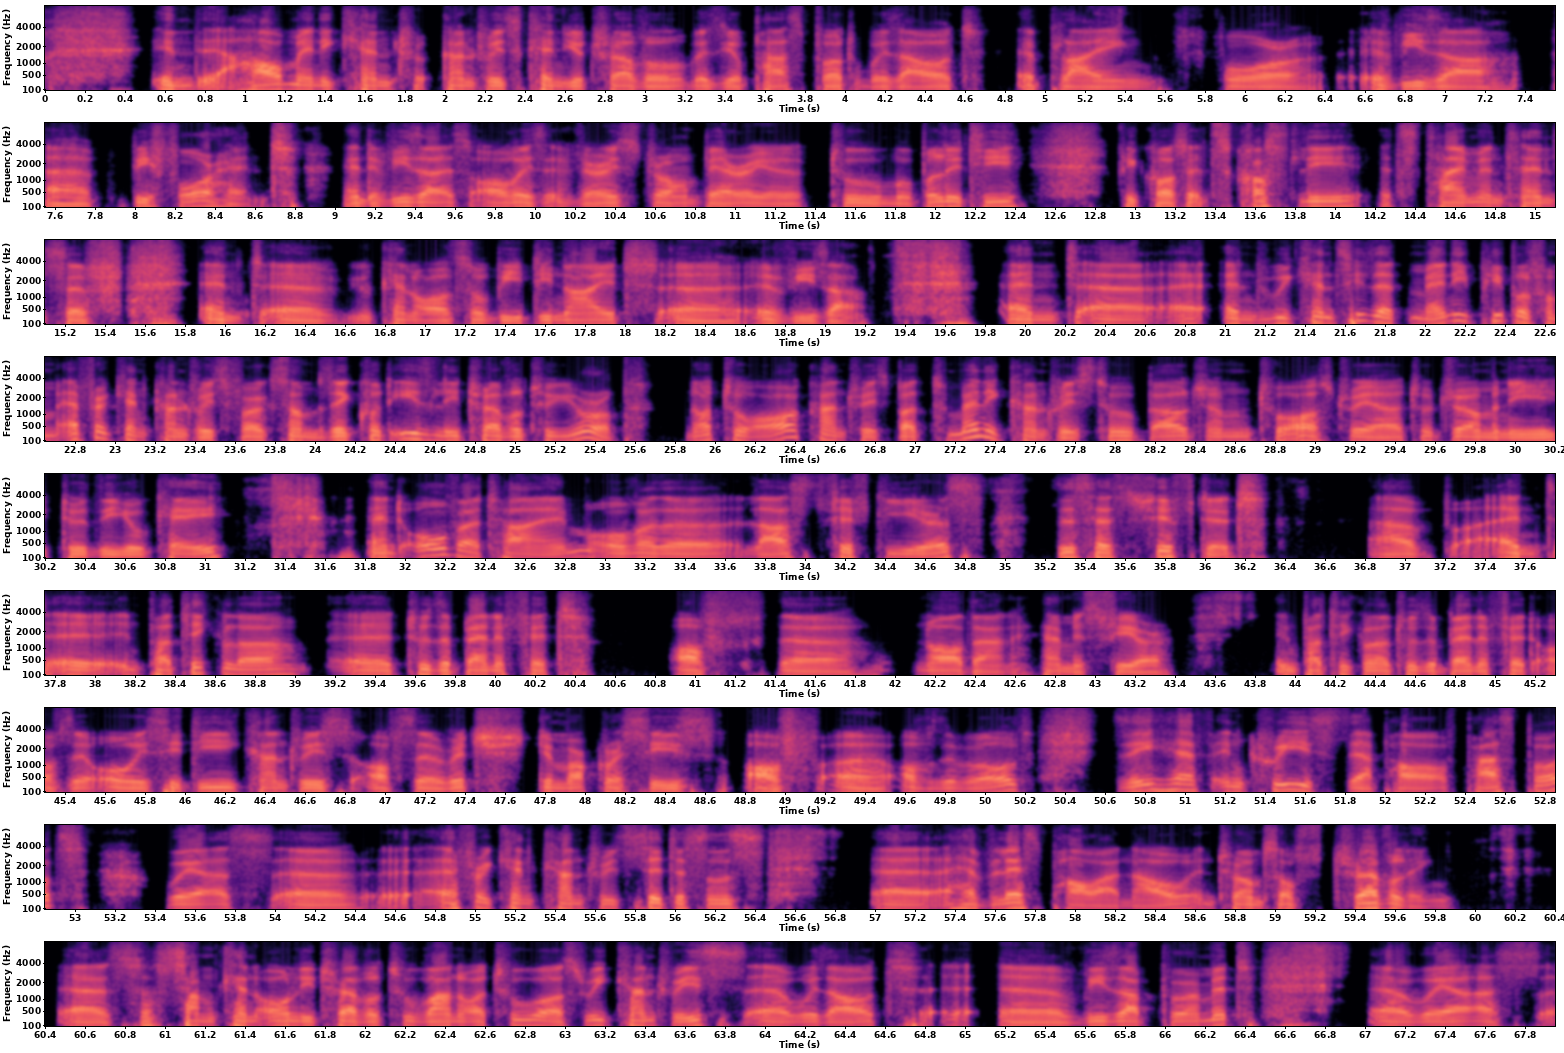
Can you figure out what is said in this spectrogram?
in the, how many countries can you travel with your passport without applying for a visa uh, beforehand. And a visa is always a very strong barrier to mobility because it's costly, it's time intensive, and uh, you can also be denied uh, a visa. And uh, and we can see that many people from African countries, for example, they could easily travel to Europe not to all countries, but to many countries, to Belgium, to Austria, to Germany, to the UK. And over time, over the last 50 years, this has shifted, uh, and uh, in particular uh, to the benefit of the northern hemisphere, in particular to the benefit of the OECD countries, of the rich democracies of uh, of the world. They have increased their power of passports, whereas uh, African countries' citizens uh, have less power now in terms of traveling. Uh, so some can only travel to one or two or three countries uh, without a uh, visa permit, whereas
